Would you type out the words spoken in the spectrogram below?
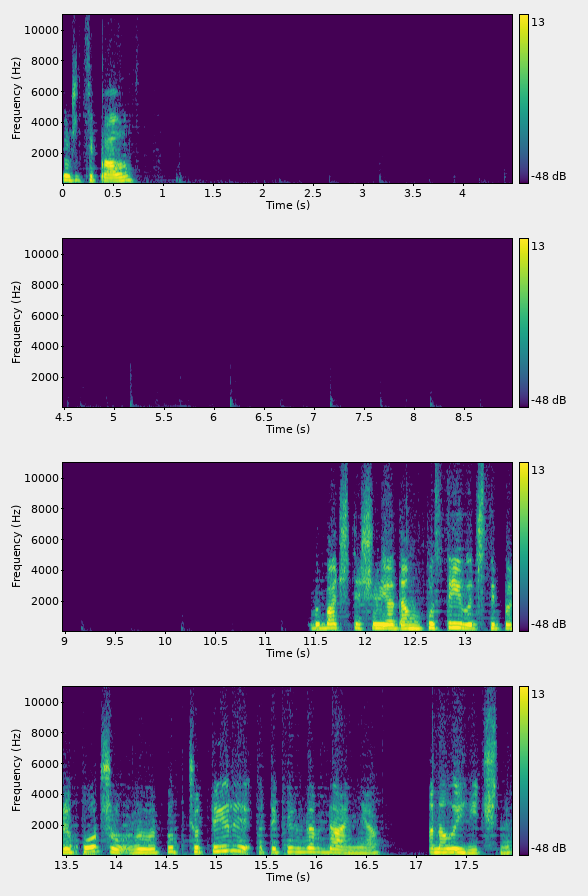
Дуже цікаво. Ви бачите, що я там по стрілочці переходжу. Е, Тут чотири таких завдання аналогічних.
